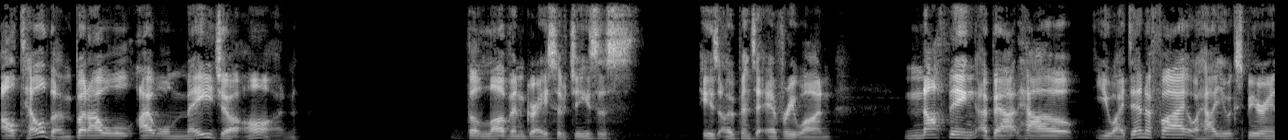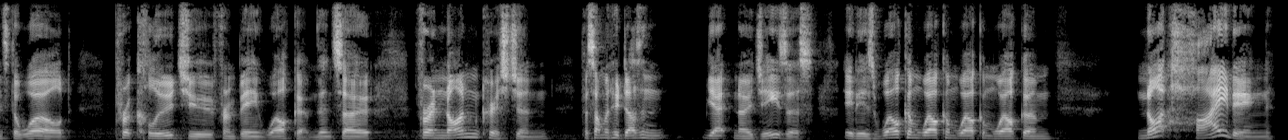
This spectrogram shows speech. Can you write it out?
I'll tell them, but I will I will major on the love and grace of Jesus is open to everyone. Nothing about how you identify or how you experience the world precludes you from being welcomed. And so for a non-Christian, for someone who doesn't yet know Jesus, it is welcome, welcome, welcome, welcome not hiding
